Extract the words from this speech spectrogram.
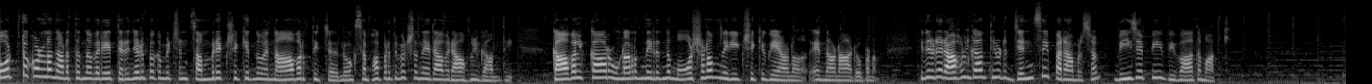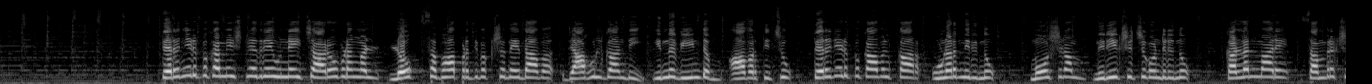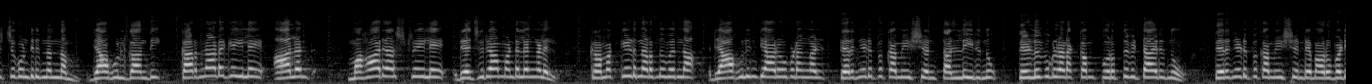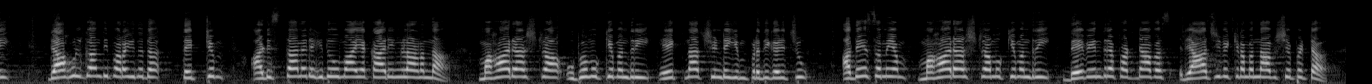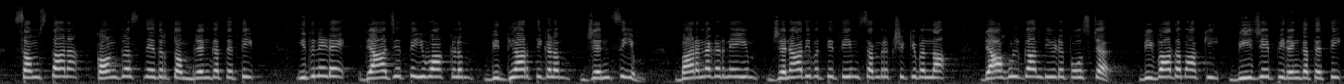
Vote കൊള്ള നടത്തുന്നവരെ തെരഞ്ഞെടുപ്പ് കമ്മീഷൻ സംരക്ഷിക്കുന്നു എന്ന് ആവർത്തിച്ച് ലോക്സഭാ പ്രതിപക്ഷ നേതാവ് രാഹുൽ ഗാന്ധി. കാവൽക്കാർ ഉണർന്നിരുന്ന് മോഷണം നിരീക്ഷിക്കുകയാണ് എന്നാണ് ആരോപണം. ഇതിനിടെ രാഹുൽ ഗാന്ധിയുടെ ജൻസി പരാമർശം ബി വിവാദമാക്കി. തെരഞ്ഞെടുപ്പ് കമ്മീഷനെതിരെ ഉന്നയിച്ച ആരോപണങ്ങൾ ലോക്സഭാ പ്രതിപക്ഷ നേതാവ് രാഹുൽ ഗാന്ധി ഇന്ന് വീണ്ടും ആവർത്തിച്ചു. തെരഞ്ഞെടുപ്പ് കാവൽക്കാർ ഉണർന്നിരുന്നു. മോഷണം നിരീക്ഷിച്ചുകൊണ്ടിരുന്നു. കള്ളന്മാരെ സംരക്ഷിച്ചുകൊണ്ടിരുന്നെന്നും രാഹുൽ ഗാന്ധി കർണാടകയിലെ ആലന്ദ് മഹാരാഷ്ട്രയിലെ രജുര മണ്ഡലങ്ങളിൽ ക്രമക്കേട് നടന്നുവെന്ന രാഹുലിന്റെ ആരോപണങ്ങൾ തെരഞ്ഞെടുപ്പ് കമ്മീഷൻ തള്ളിയിരുന്നു. തെളിവുകളടക്കം പുറത്തുവിട്ടായിരുന്നു തെരഞ്ഞെടുപ്പ് കമ്മീഷന്റെ മറുപടി. രാഹുൽ ഗാന്ധി പറയുന്നത് തെറ്റും അടിസ്ഥാനരഹിതവുമായ കാര്യങ്ങളാണെന്ന് മഹാരാഷ്ട്ര ഉപമുഖ്യമന്ത്രി ഏക്നാഥ് ഷിൻഡെയും പ്രതികരിച്ചു. അതേസമയം മഹാരാഷ്ട്ര മുഖ്യമന്ത്രി ദേവേന്ദ്ര ഫഡ്നാവിസ് രാജിവെക്കണമെന്നാവശ്യപ്പെട്ട് സംസ്ഥാന കോൺഗ്രസ് നേതൃത്വം രംഗത്തെത്തി. ഇതിനിടെ രാജ്യത്തെ യുവാക്കളും വിദ്യാർത്ഥികളും ജൻസിയും ഭരണഘടനയും ജനാധിപത്യത്തെയും സംരക്ഷിക്കുമെന്ന രാഹുൽ ഗാന്ധിയുടെ പോസ്റ്റ് വിവാദമാക്കി ബി ജെ പി രംഗത്തെത്തി.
